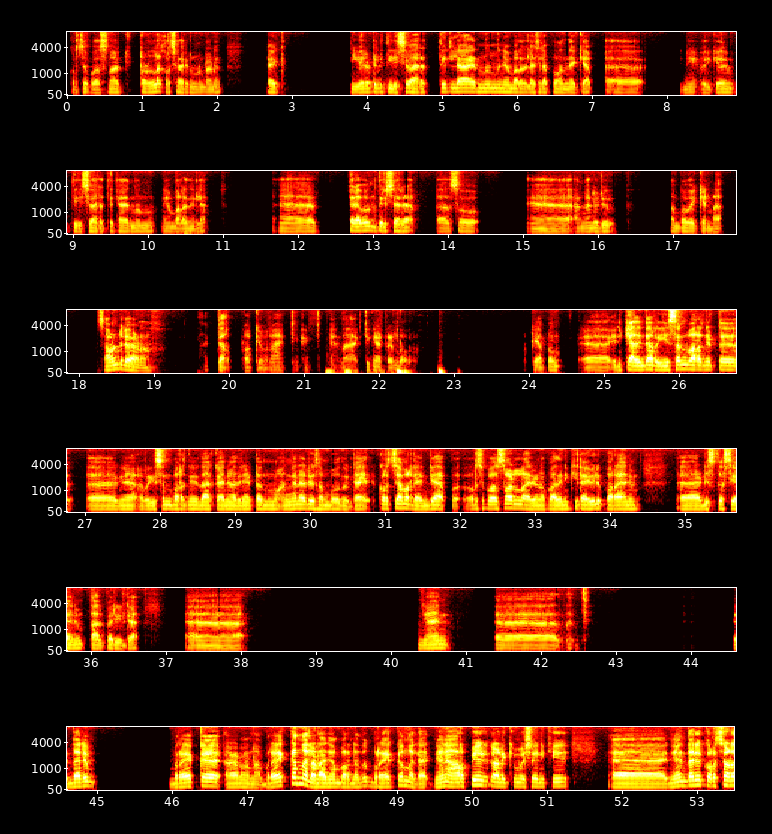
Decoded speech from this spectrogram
കുറച്ച് പേഴ്സണലായിട്ടുള്ള കുറച്ച് കാര്യങ്ങൾ കൊണ്ടാണ്. ലൈക്ക് ടി വിയിലോട്ട് തിരിച്ച് വരത്തില്ല എന്നൊന്നും ഞാൻ പറഞ്ഞില്ല. ചിലപ്പോൾ വന്നേക്കാം. ഇനി ഒരിക്കലും തിരിച്ച് വരത്തില്ല എന്നൊന്നും ഞാൻ പറയുന്നില്ല. ചിലപ്പം തിരിച്ചു വരാം. സോ അങ്ങനൊരു സംഭവം വെക്കണ്ട. സൗണ്ടിൽ വേണോ? Actor okay bro acting acting എന്നാൽ ആക്ടിങ് ആയിട്ടുണ്ടോ ഓക്കെ അപ്പം എനിക്ക് അതിന്റെ റീസൺ പറഞ്ഞിട്ട് ഇങ്ങനെ റീസൺ പറഞ്ഞ് ഇതാക്കാനും അതിനായിട്ടൊന്നും അങ്ങനെ ഒരു സംഭവമൊന്നുമില്ല. കുറച്ച് ഞാൻ പറഞ്ഞില്ല എന്റെ കുറച്ച് പേഴ്സണൽ ആയിട്ടുള്ള കാര്യമാണ്. അപ്പോൾ അതെനിക്ക് ലൈവിൽ പറയാനും ഡിസ്കസ് ചെയ്യാനും താല്പര്യമില്ല. ഞാൻ എന്തായാലും ബ്രേക്ക് ആണോ ബ്രേക്ക് എന്നല്ലടാ ഞാൻ പറഞ്ഞത്. ബ്രേക്ക് എന്നല്ല. ഞാൻ ആർ പി ഒക്കെ കളിക്കും പക്ഷെ എനിക്ക് ഞാൻ എന്തായാലും കുറച്ചാൾ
